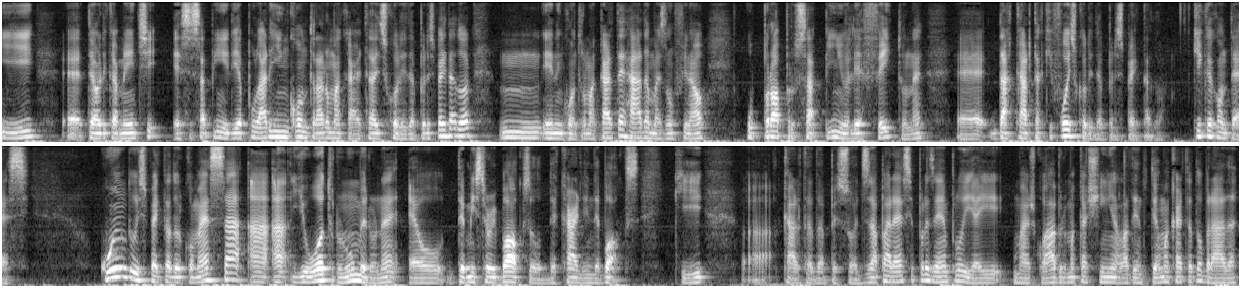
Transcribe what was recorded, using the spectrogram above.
E, é, teoricamente, esse sapinho iria pular e encontrar uma carta escolhida pelo espectador. Hum, ele encontra uma carta errada, mas no final, o próprio sapinho ele é feito né, é, da carta que foi escolhida pelo espectador. O que, que acontece? Quando o espectador começa a, a, E o outro número né, é o The Mystery Box, ou The Card in the Box, que a carta da pessoa desaparece, por exemplo, e aí o mágico abre uma caixinha, lá dentro tem uma carta dobrada,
